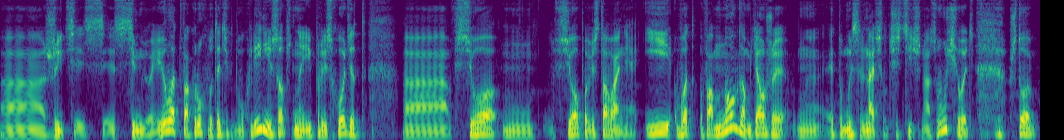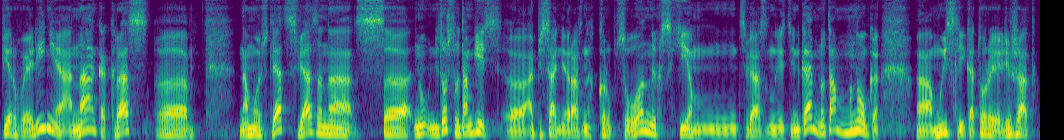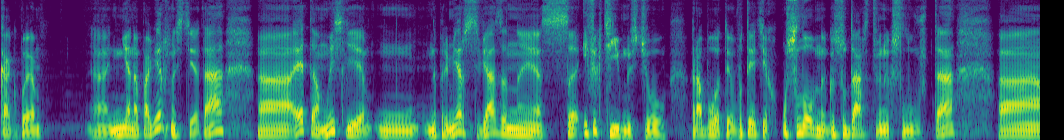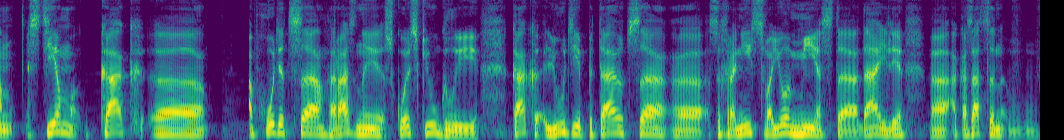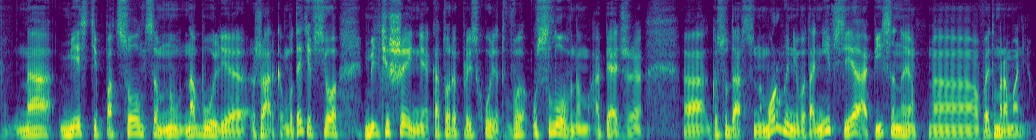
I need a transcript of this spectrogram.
э, жить с, с семьей. И вот вокруг вот этих двух линий, собственно, и происходит все, все повествование. И вот во многом, я уже эту мысль начал частично озвучивать, что первая линия, она как раз, э, на мой взгляд, связана с... Ну, не то, что там есть э, описание разных коррупционных схем, связанные с деньгами, но там много э, мыслей, которые лежат как бы не на поверхности, да, а, это мысли, например, связанные с эффективностью работы вот этих условно-государственных служб, да, а, с тем, как э, обходятся разные скользкие углы, как люди пытаются э, сохранить свое место, да, или э, оказаться на месте под солнцем, ну, на более жарком. Вот эти все мельтешения, которые происходят в условном, опять же, э, государственном органе, вот они все описаны э, в этом романе.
